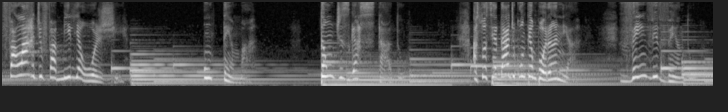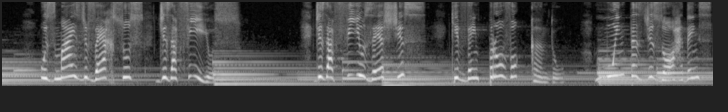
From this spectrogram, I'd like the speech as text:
Falar de família hoje, um tema tão desgastado. A sociedade contemporânea vem vivendo os mais diversos desafios. Desafios estes que vêm provocando muitas desordens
